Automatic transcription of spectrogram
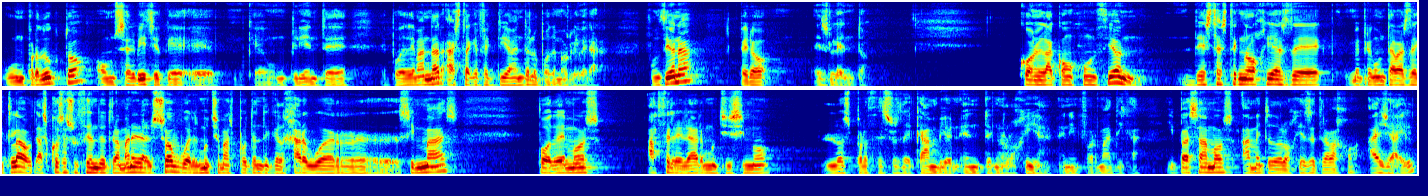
un producto o un servicio que, eh, un cliente puede demandar hasta que efectivamente lo podemos liberar. Funciona, pero es lento. Con la conjunción de estas tecnologías de, me preguntabas de cloud, las cosas suceden de otra manera, el software es mucho más potente que el hardware eh, sin más, podemos acelerar muchísimo los procesos de cambio en, tecnología, en informática. Y pasamos a metodologías de trabajo agile,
